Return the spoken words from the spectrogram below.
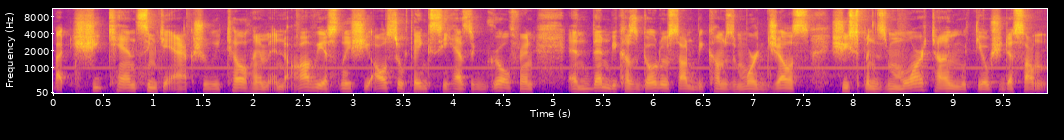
but she can't seem to actually tell him. And obviously, she also thinks he has a girlfriend. And then, because Goto san becomes more jealous, she spends more time with Yoshida san.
